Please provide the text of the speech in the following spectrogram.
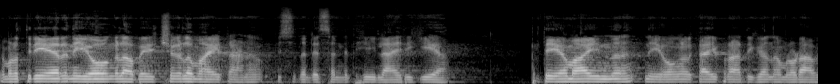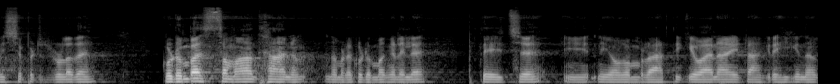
നമ്മൾ ഒത്തിരിയേറെ നിയോഗങ്ങളും അപേക്ഷകളുമായിട്ടാണ് വിശുദ്ധന്റെ സന്നിധിയിലായിരിക്കുക. പ്രത്യേകമായി ഇന്ന് നിയോഗങ്ങൾക്കായി പ്രാർത്ഥിക്കാൻ നമ്മളോട് ആവശ്യപ്പെട്ടിട്ടുള്ളത് കുടുംബ സമാധാനം നമ്മുടെ കുടുംബങ്ങളിൽ പ്രത്യേകിച്ച് ഈ നിയോഗം പ്രാർത്ഥിക്കുവാനായിട്ട് ആഗ്രഹിക്കുന്ന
